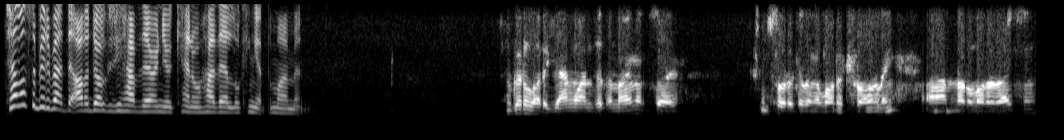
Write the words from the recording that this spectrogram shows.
Tell us a bit about the other dogs you have there in your kennel, how they're looking at the moment. I've got a lot of young ones at the moment, so I'm sort of doing a lot of trialling, um, not a lot of racing.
